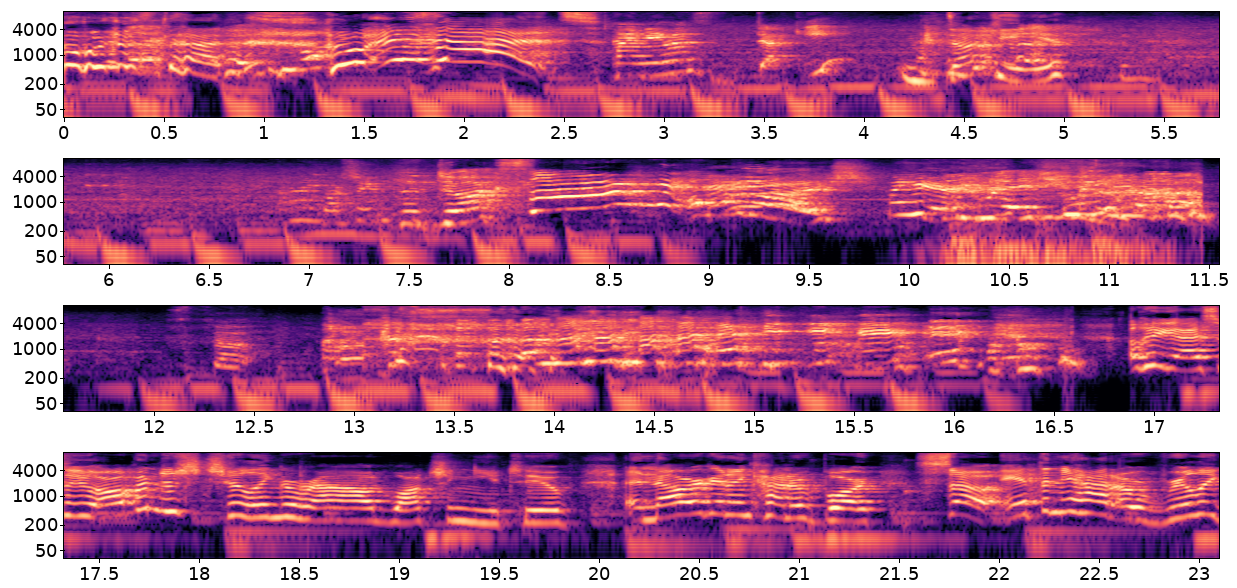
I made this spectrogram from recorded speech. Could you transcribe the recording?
Who is that? Who is that? My name is Ducky. Ducky. The duck song? Oh my gosh. My hair. Stop. Okay, guys, so we've all been just chilling around watching YouTube, and now we're getting kind of bored. So, Anthony had a really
